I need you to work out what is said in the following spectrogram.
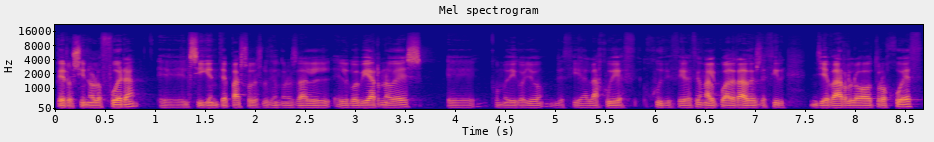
pero si no lo fuera, eh, el siguiente paso, la solución que nos da el, Gobierno es, eh, como digo yo, decía, la judicialización al cuadrado, es decir, llevarlo a otro juez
